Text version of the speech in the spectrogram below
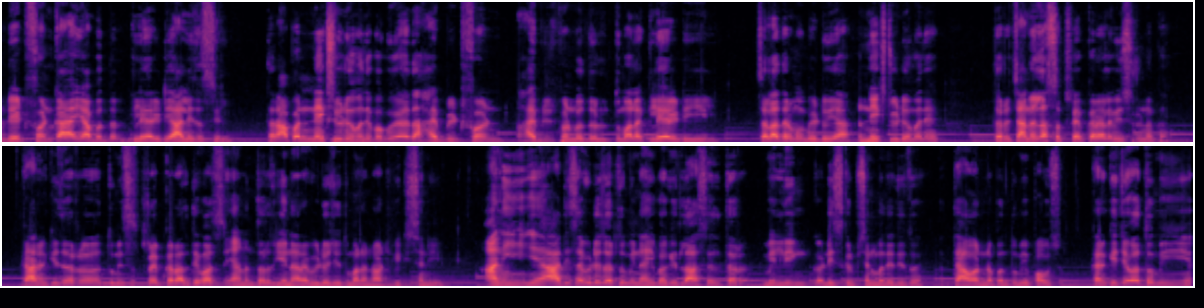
डेट फंड काय याबद्दल क्लॅरिटी आलीच असेल. तर आपण नेक्स्ट व्हिडिओमध्ये बघूयात हायब्रिड फंड हायब्रिड फंडबद्दल तुम्हाला क्लॅरिटी येईल. चला तर मग भेटूया नेक्स्ट व्हिडिओमध्ये तर चॅनलला सबस्क्राईब करायला विसरू नका. कारण की जर तुम्ही सबस्क्राईब कराल तेव्हाच यानंतर येणाऱ्या व्हिडिओची तुम्हाला नोटिफिकेशन येईल. आणि या आधीचा व्हिडिओ जर तुम्ही नाही बघितला असेल तर मी लिंक डिस्क्रिप्शनमध्ये देतो आहे त्यावरनं पण तुम्ही पाहू शकता कारण की जेव्हा तुम्ही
